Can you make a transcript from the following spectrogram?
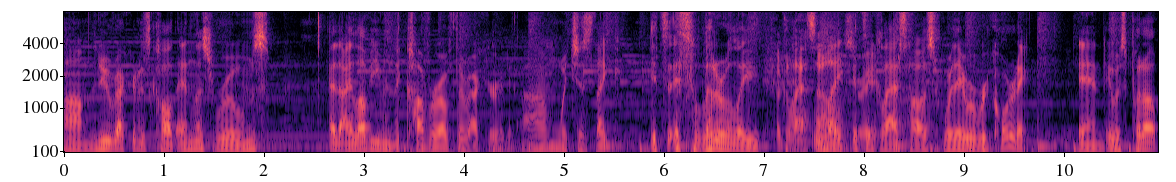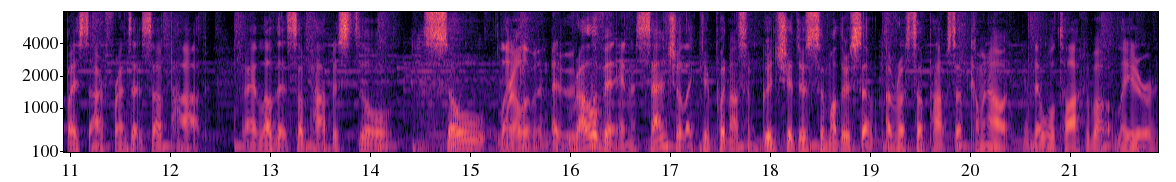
Um, the new record is called Endless Rooms, and I love even the cover of the record, um, which is like it's it's literally A glass like house, it's a glass house where they were recording, and it was put out by our friends at Sub Pop, and I love that Sub Pop is still so like Relevant, uh, relevant and essential. Like they're putting out some good shit. There's some other sub uh, Sub Pop stuff coming out that we'll talk about later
